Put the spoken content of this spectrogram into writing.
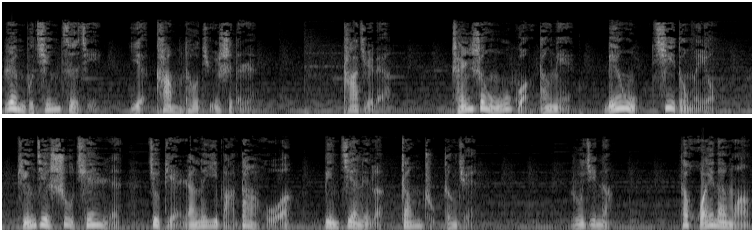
认不清自己也看不透局势的人。他觉得呀，陈胜吴广当年连武器都没有，凭借数千人就点燃了一把大火，并建立了张楚政权。如今呢，他淮南王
